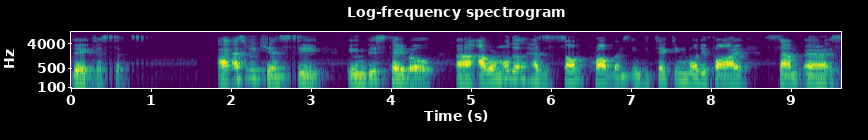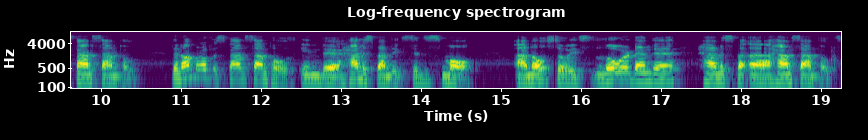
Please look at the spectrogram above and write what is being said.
data sets. As we can see in this table, uh, our model has some problems in detecting modified sam spam sample the number of spam samples in the ham spam dataset is small, and also it's lower than the ham, uh, ham samples.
